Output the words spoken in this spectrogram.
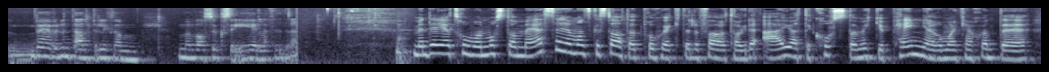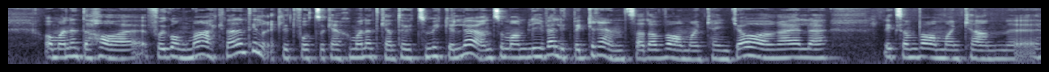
behöver det inte alltid liksom, vara succé hela tiden. Men det jag tror man måste ha med sig om man ska starta ett projekt eller företag det är ju att det kostar mycket pengar och man kanske inte om man inte har, får igång marknaden tillräckligt fort så kanske man inte kan ta ut så mycket lön så man blir väldigt begränsad av vad man kan göra eller liksom vad man kan eh,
